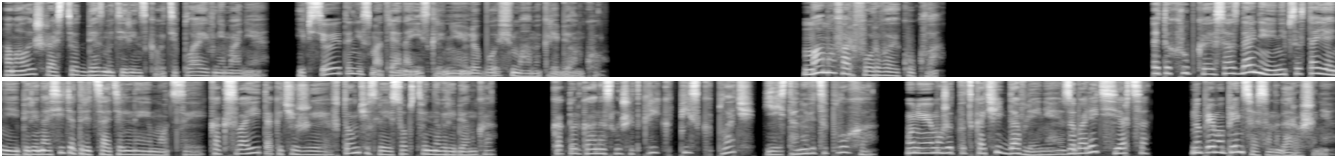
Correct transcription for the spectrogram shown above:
а малыш растет без материнского тепла и внимания. И все это несмотря на искреннюю любовь мамы к ребенку. Мама — фарфоровая кукла. Это хрупкое создание не в состоянии переносить отрицательные эмоции, как свои, так и чужие, в том числе и собственного ребенка. Как только она слышит крик, писк, плач, ей становится плохо. У нее может подскочить давление, заболеть сердце. Ну, прямо принцесса на горошине.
